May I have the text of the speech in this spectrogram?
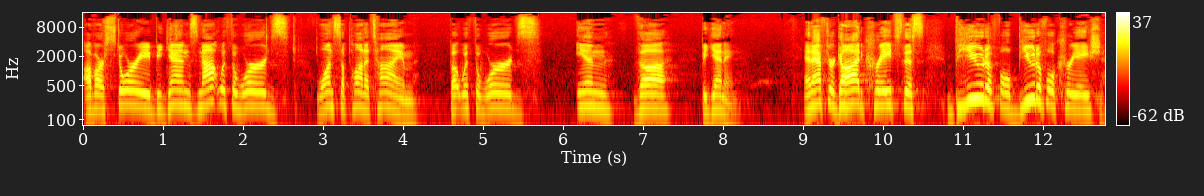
of our story begins not with the words once upon a time, but with the words in the beginning. And after God creates this beautiful, beautiful creation,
